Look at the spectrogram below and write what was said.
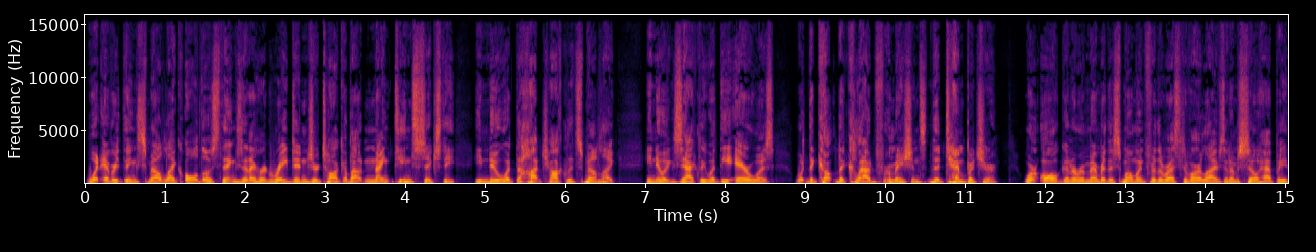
what everything smelled like, all those things that I heard Ray Didinger talk about in 1960. He knew what the hot chocolate smelled like. He knew exactly what the air was, what the the cloud formations, the temperature, we're all going to remember this moment for the rest of our lives, and I'm so happy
